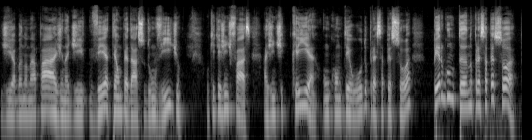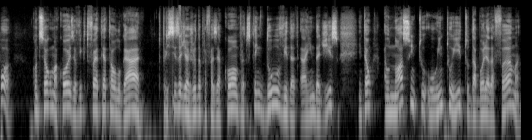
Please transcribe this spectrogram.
de abandonar a página, de ver até um pedaço de um vídeo, o que, que a gente faz? A gente cria um conteúdo para essa pessoa, perguntando para essa pessoa: pô, aconteceu alguma coisa? Eu vi que tu foi até tal lugar tu precisa de ajuda para fazer a compra, tu tem dúvida ainda disso. Então, o nosso intu o intuito da bolha da fama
